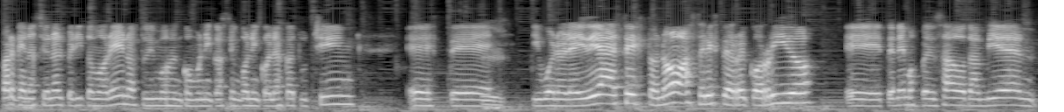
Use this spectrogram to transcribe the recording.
Parque Nacional Perito Moreno, estuvimos en comunicación con Nicolás Catuchín, este y bueno, la idea es esto, ¿no? Hacer este recorrido eh, tenemos pensado también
